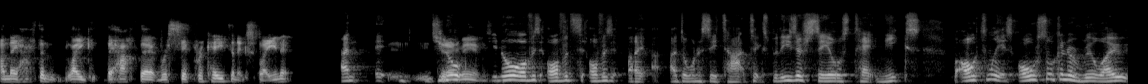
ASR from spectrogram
and they have to like they have to reciprocate and explain it. And it, do, you know, know I mean? do you know, obviously, obviously, obviously, I, I don't want to say tactics, but these are sales techniques. But ultimately, it's also going to rule out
